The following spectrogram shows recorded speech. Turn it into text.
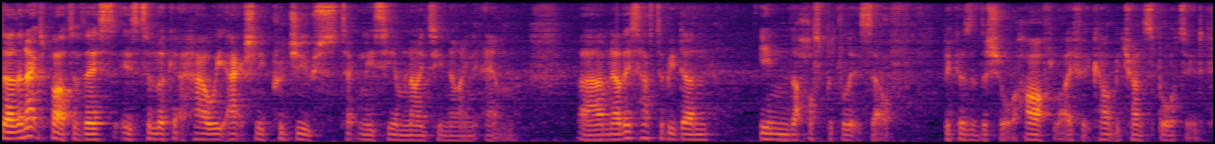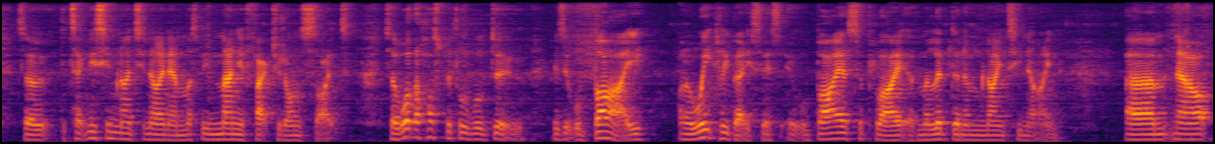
So the next part of this is to look at how we actually produce technetium-99m. Um, now this has to be done in the hospital itself because of the short half-life it can't be transported. So the technetium-99m must be manufactured on site. So what the hospital will do is it will buy on a weekly basis it will buy a supply of molybdenum-99 um, now,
